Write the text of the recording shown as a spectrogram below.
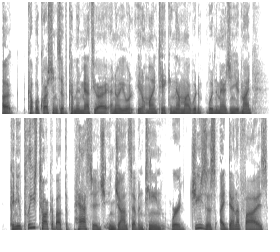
Uh, a couple of questions have come in, Matthew. I, I know you you don't mind taking them. I would wouldn't imagine you'd mind. Can you please talk about the passage in John 17 where Jesus identifies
